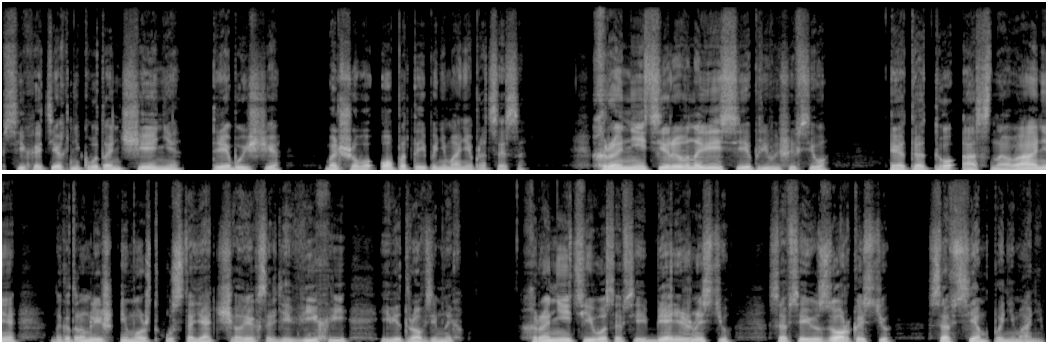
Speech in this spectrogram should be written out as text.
Психотехника утончения, требующая большого опыта и понимания процесса. Храните равновесие превыше всего. Это то основание, на котором лишь и может устоять человек среди вихрей и ветров земных храните его со всей бережностью, со всей зоркостью, со всем пониманием.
